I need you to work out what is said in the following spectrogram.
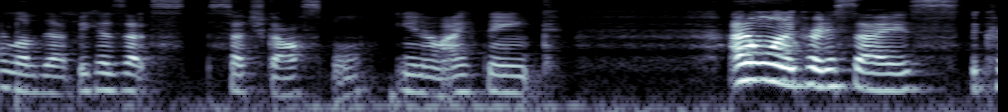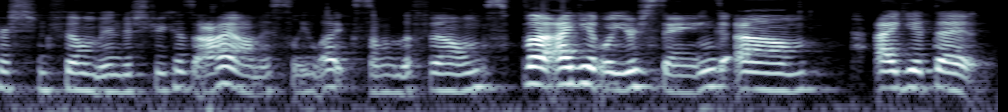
I love that because that's such gospel. You know, I think I don't want to criticize the Christian film industry because I honestly like some of the films, but I get what you're saying. Um, I get that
